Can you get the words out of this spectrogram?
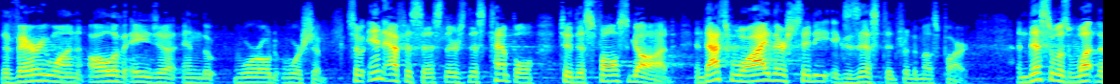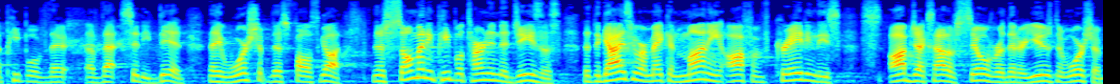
the very one all of Asia and the world worship. So in Ephesus, there's this temple to this false god, and that's why their city existed for the most part. And this was what the people of, their, of that city did. They worshiped this false God. There's so many people turning to Jesus that the guys who are making money off of creating these objects out of silver that are used in worship,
